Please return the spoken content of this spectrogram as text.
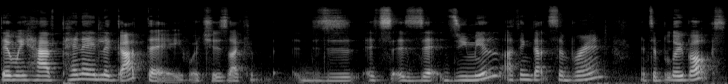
then we have penne rigate, which is like it's Zumil, I think that's the brand. It's a blue box.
